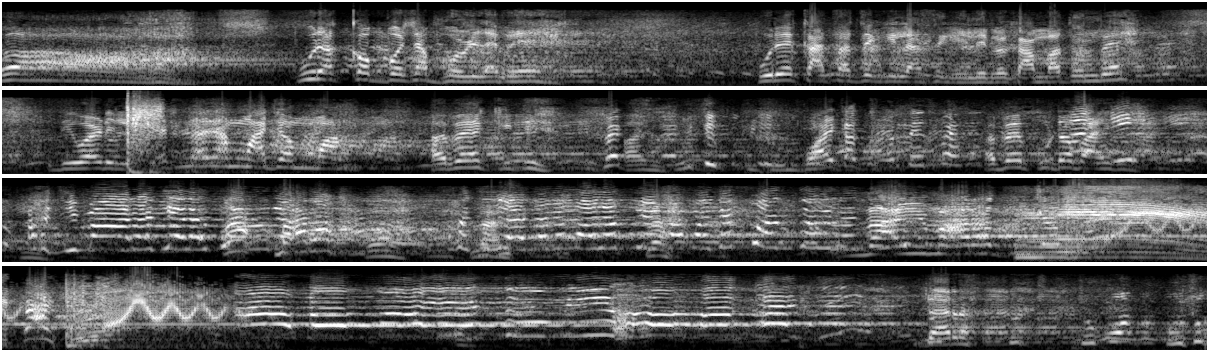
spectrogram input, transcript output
पुरा कप बशा फोडल्या बे. पुरे काचाचे गिलास गेले बे कामातून बे. दिवाळीला या माझ्या मा. अबे किती? बायका करतेस बे. अबे कुठं फसवलं. नाही. महाराज हो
